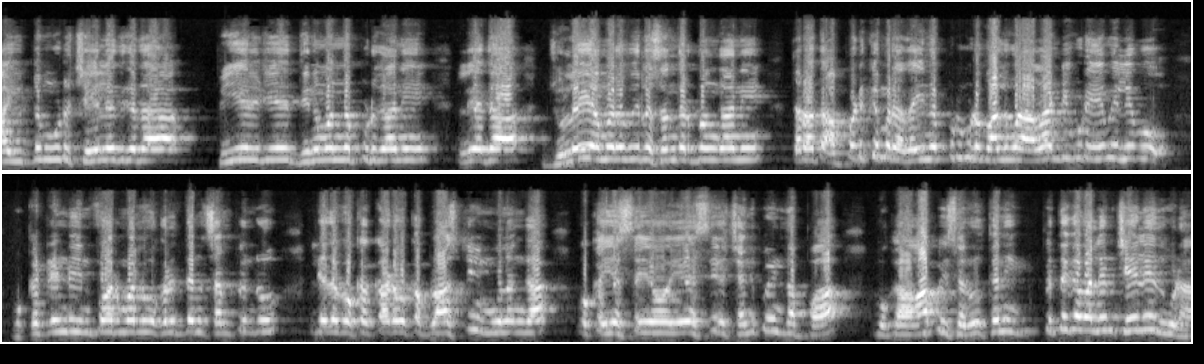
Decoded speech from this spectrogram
ఆ యుద్ధం కూడా చేయలేదు కదా? పిఎల్జే దినమన్నప్పుడు కానీ లేదా జూలై అమరవీరుల సందర్భం కానీ తర్వాత అప్పటికే మరి అదైనప్పుడు కూడా వాళ్ళు అలాంటివి కూడా ఏమీ లేవు. ఒకటి రెండు ఇన్ఫార్మర్లు ఒకరిద్దరిని చంపినరు లేదా ఒక కాడ ఒక బ్లాస్టింగ్ మూలంగా ఒక ఎస్ఐఓ ఏఎస్ఐ చనిపోయింది తప్ప ఒక ఆఫీసరు కానీ పెద్దగా వాళ్ళు ఏం చేయలేదు కూడా.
